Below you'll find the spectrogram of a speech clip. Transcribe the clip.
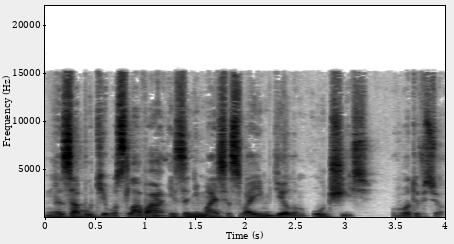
э, забудь его слова и занимайся своим делом, учись. Вот и все.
